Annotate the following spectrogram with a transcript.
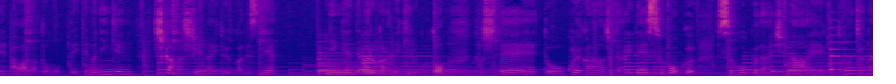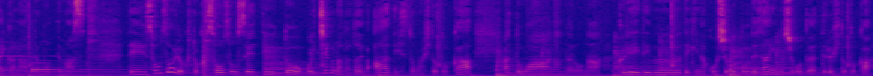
えパワーだと思っていて、まあ、人間しかなし得ないというかですね人間であるからできることそして、えーと、これからの時代ですごくすごく大事な、え、ことなんじゃないかなって思ってます。で想像力とか創造性っていうとこう一部の例えばアーティストの人とかあとは何だろうなクリエイティブ的なこう仕事デザインの仕事やってる人とか、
